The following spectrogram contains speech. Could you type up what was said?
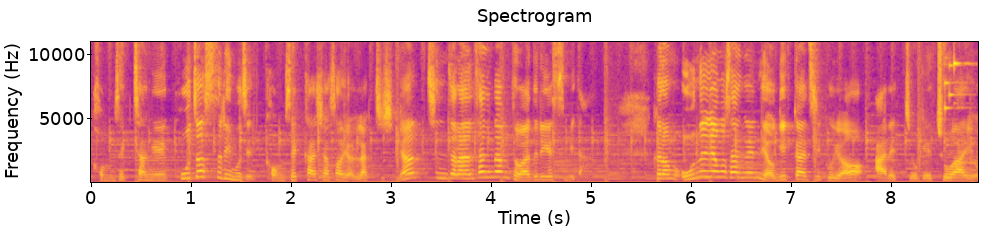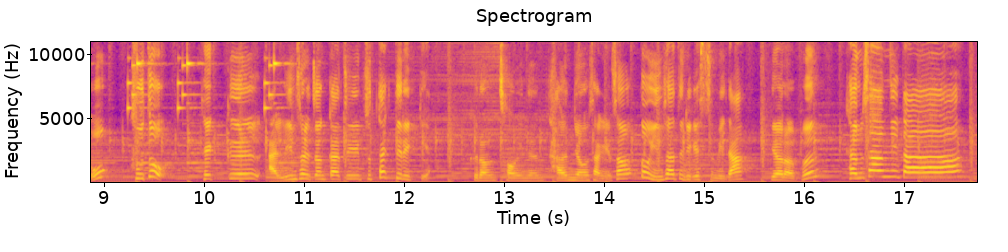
검색창에 고저스 리무진 검색하셔서 연락 주시면 친절한 상담 도와드리겠습니다. 그럼 오늘 영상은 여기까지고요. 아래쪽에 좋아요, 구독, 댓글, 알림 설정까지 부탁드릴게요. 그럼 저희는 다음 영상에서 또 인사드리겠습니다. 여러분, 감사합니다.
